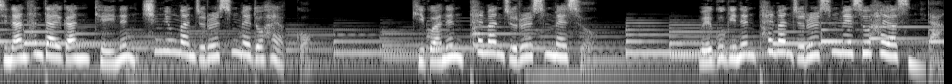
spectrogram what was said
지난 한 달간 개인은 16만 주를 순매도하였고 기관은 8만 주를 순매수, 외국인은 8만 주를 순매수하였습니다.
